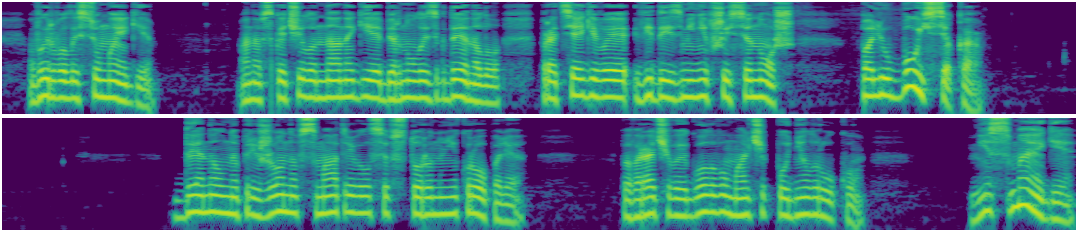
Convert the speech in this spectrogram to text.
— вырвалось у Мэгги. Она вскочила на ноги и обернулась к Деннеллу, протягивая видоизменившийся нож. «Полюбуйся-ка!» Деннелл напряженно всматривался в сторону некрополя. Поворачивая голову, мальчик поднял руку. «Мисс Мэгги!»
